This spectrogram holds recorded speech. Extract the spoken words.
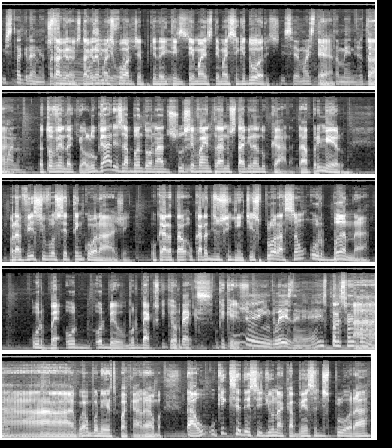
O Instagram, né? Tá Instagram, Instagram é mais forte, é porque daí tem, tem, mais, tem mais seguidores. Isso é mais tempo é. também, né? Já tá. tem um ano. Eu tô vendo aqui, ó. Lugares abandonados sul, você vai entrar no Instagram do cara, tá? Primeiro, para ver se você tem coragem. O cara, tá, o cara diz o seguinte: exploração urbana. Urbe, ur, urbe, urbex, o que, que é urbex? O que, que é isso? É em inglês, né? É exploração urbana. Né? Ah, é bonito pra caramba. Tá, o, o que que você decidiu na cabeça de explorar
